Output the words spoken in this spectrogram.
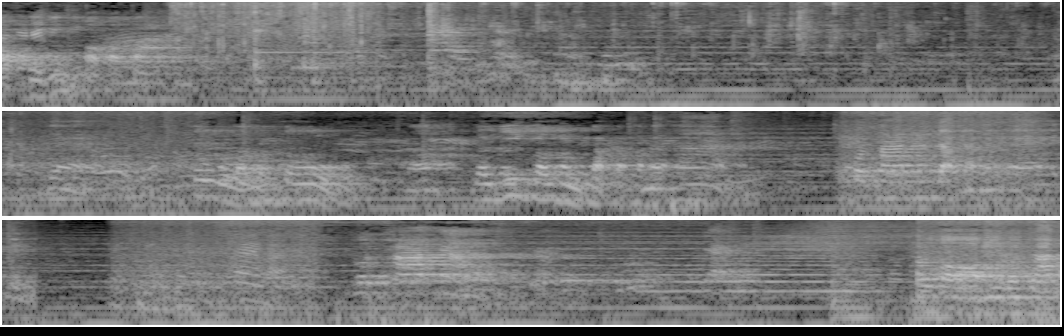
อบจะยิ่งขอบปลาแย่สู้เราต้องสู้เนาะเรายิ่งเราอยู่กับธรรมชาติคนมานั้นจับมันแห้งไม่เป็นรสชาติเนี่ยพอมีรสชาติ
